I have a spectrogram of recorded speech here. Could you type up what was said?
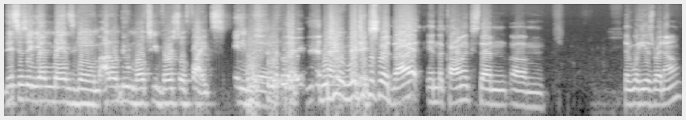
This is a young man's game. I don't do multiversal fights anymore. Like, Would you would you prefer that in the comics than um than what he is right now?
